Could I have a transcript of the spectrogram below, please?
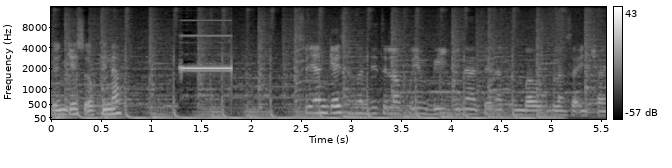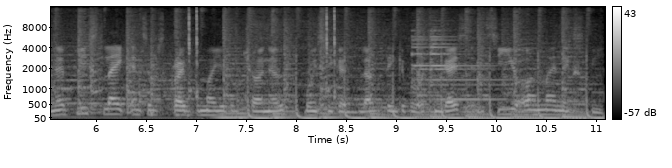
So yan guys, okay na. So yan guys, hanggang dito lang po yung video natin at kung bago lang sa aking channel, please like and subscribe to my YouTube channel, Boy Vlog. Thank you for watching guys and see you on my next video.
